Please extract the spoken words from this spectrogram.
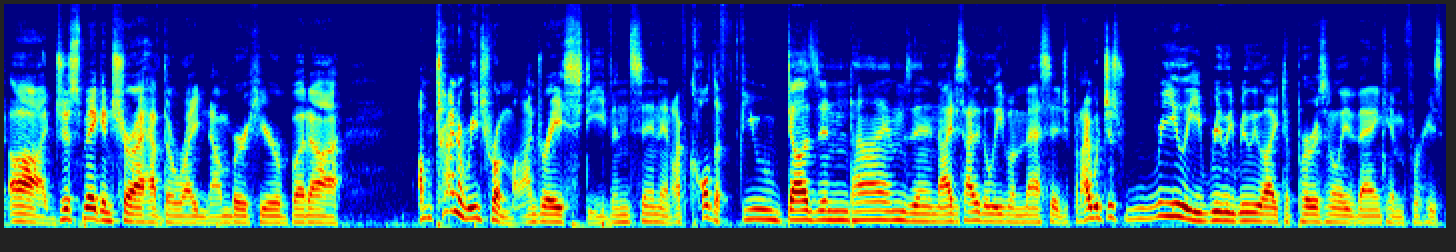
uh, just making sure I have the right number here, but uh, I'm trying to reach Rhamondre Stevenson, and I've called a few dozen times, and I decided to leave a message. But I would just really, really, really like to personally thank him for his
